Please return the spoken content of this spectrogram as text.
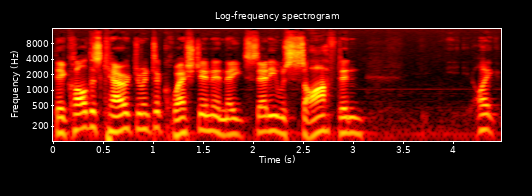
They called his character into question, and they said he was soft and like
